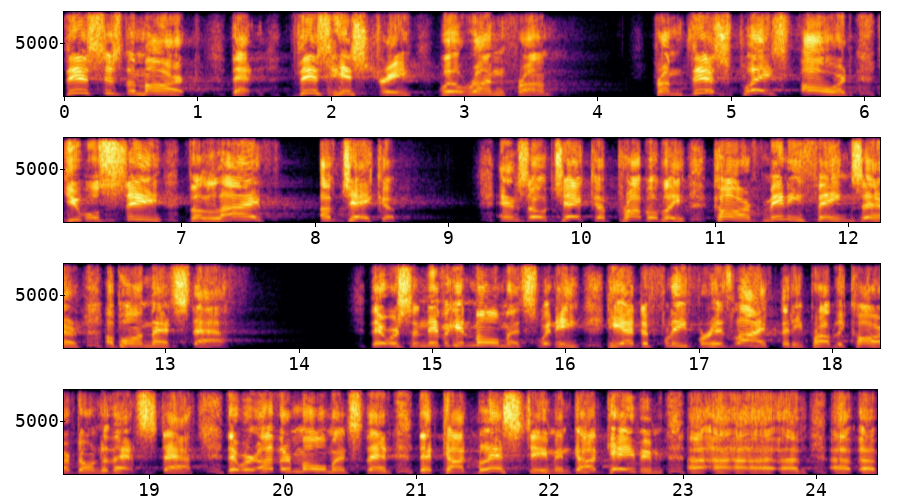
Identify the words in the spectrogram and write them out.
This is the mark that this history will run from. From this place forward, you will see the life of Jacob. And so Jacob probably carved many things there upon that staff. There were significant moments when he, he had to flee for his life that he probably carved onto that staff. There were other moments that, that God blessed him and God gave him uh, uh, uh,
